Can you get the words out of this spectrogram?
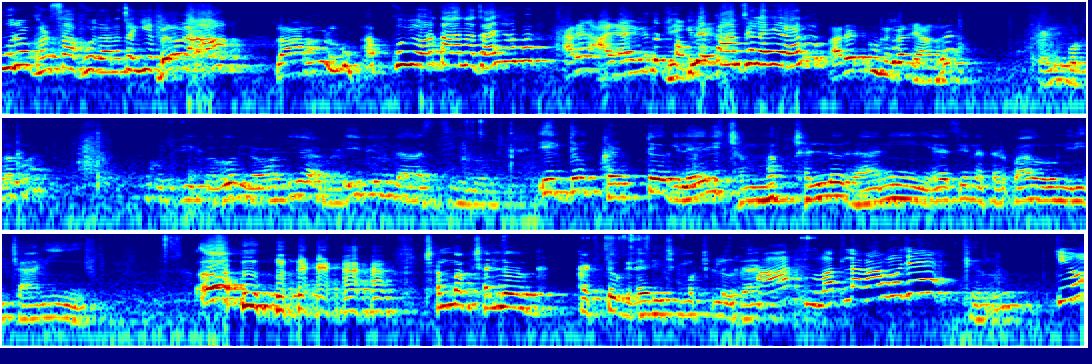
पूरा घर साफ़ हो जाना चाहिए। ला हाँ, ला हूँ, अब कोई और आना चाहे यहाँ पर। अरे आ जाएगी तो ठीक है। काम से लगे रहे ना। अरे तू निकल यहाँ से। पहली कुछ भी कहो लौंडिया बड़ी बिंदास थी वो। एकदम कट्टो गिलेरी छम्मक छल्लो रानी ऐसे न तड़पाओ मेरी चानी। चमक छल्लो कट्टो गिलेरी चमक छल्लो हाथ मत लगाओ मुझे। क्यों? क्यों?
